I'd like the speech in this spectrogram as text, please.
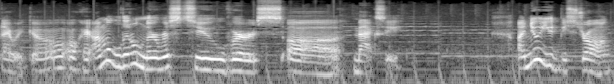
There we go. Okay, I'm a little nervous to verse uh, Maxie. I knew you'd be strong.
